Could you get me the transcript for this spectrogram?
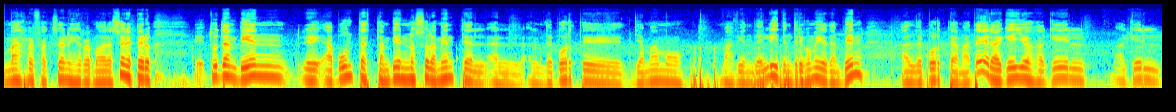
más refacciones y remodelaciones, pero eh, tú también eh, apuntas también no solamente al, al, deporte, llamamos más bien de élite, entre comillas, también al deporte amateur, aquellos, aquel aquel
